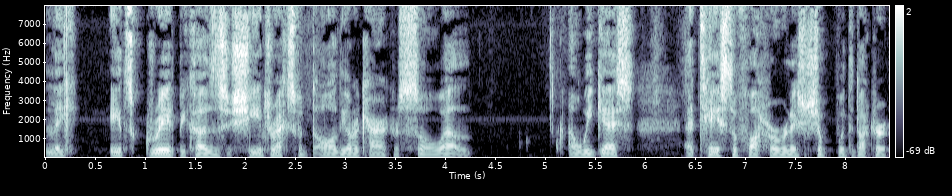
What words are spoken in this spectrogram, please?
like it's great because she interacts with all the other characters so well, and we get a taste of what her relationship with the Doctor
